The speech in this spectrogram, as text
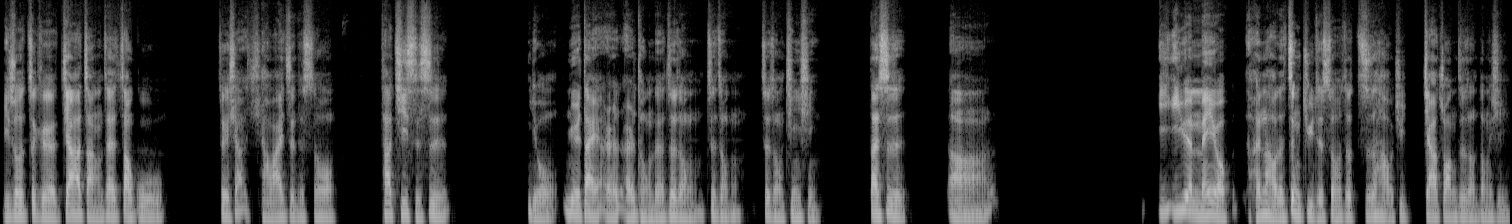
比如说这个家长在照顾这个小小孩子的时候，他其实是。有虐待儿儿童的这种这种这种情形，但是啊，医医院没有很好的证据的时候，就只好去加装这种东西，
